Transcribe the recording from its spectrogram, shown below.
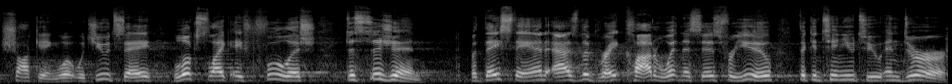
shocking, what, what you would say looks like a foolish decision. but they stand as the great cloud of witnesses for you to continue to endure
